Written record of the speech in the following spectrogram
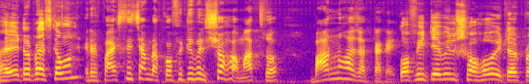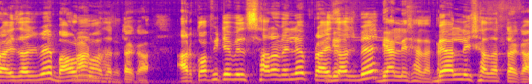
ভাই এটার প্রাইস কেমন? এটার প্রাইস নিচ্ছে আমরা কফি টেবিল সহ মাত্র বান্ন হাজার টাকায়। কফি টেবিল সহ এটার প্রাইস আসবে বাউন্ন হাজার টাকা। আর কফি টেবিল ছাড়া নিলে প্রাইস আসবে বিয়াল্লিশ হাজার বিয়াল্লিশ হাজার টাকা।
